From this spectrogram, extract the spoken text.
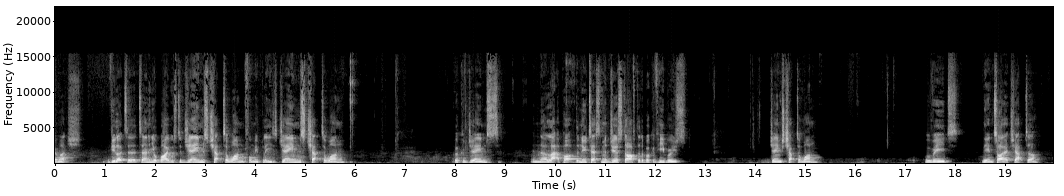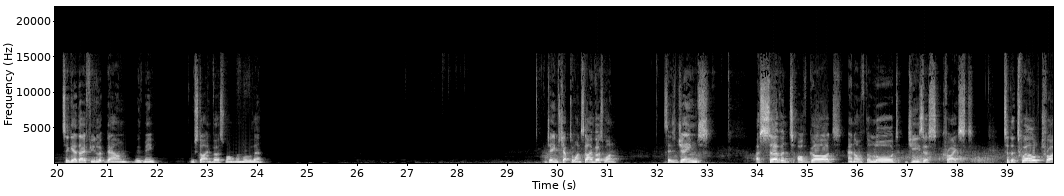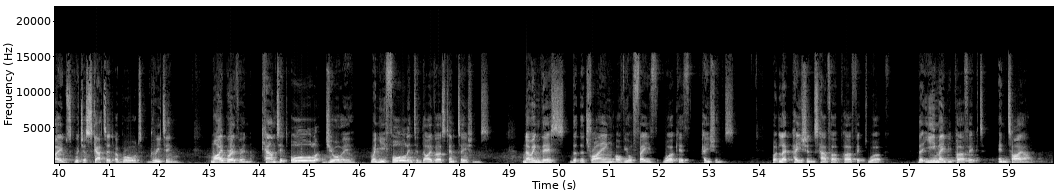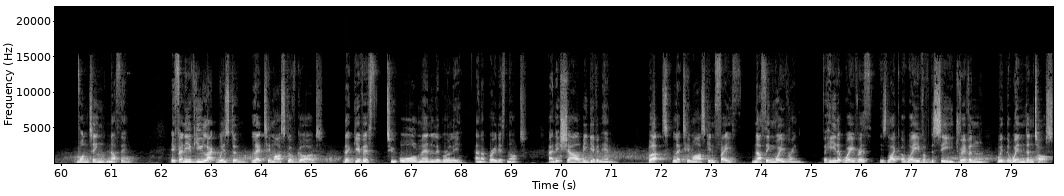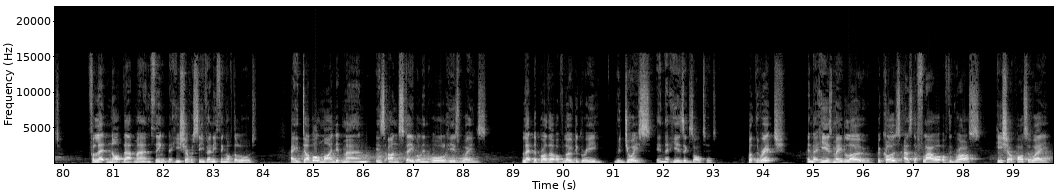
very much. If you'd like to turn in your Bibles to James chapter 1 for me, please. James chapter 1, book of James, in the latter part of the New Testament, just after the book of Hebrews. James chapter 1. We'll read the entire chapter together if you look down with me. We'll start in verse 1 when we're all there. James chapter 1, starting verse 1, it says, James, a servant of God and of the Lord Jesus Christ, to the twelve tribes which are scattered abroad, greeting. My brethren, count it all joy when ye fall into diverse temptations, knowing this, that the trying of your faith worketh patience. But let patience have her perfect work, that ye may be perfect, entire wanting nothing. If any of you lack wisdom, let him ask of God, that giveth to all men liberally, and upbraideth not, and it shall be given him. But let him ask in faith, nothing wavering. For he that wavereth is like a wave of the sea, driven with the wind and tossed. For let not that man think that he shall receive anything of the Lord. A double minded man is unstable in all his ways. Let the brother of low degree rejoice in that he is exalted, but the rich in that he is made low, because as the flower of the grass, he shall pass away.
